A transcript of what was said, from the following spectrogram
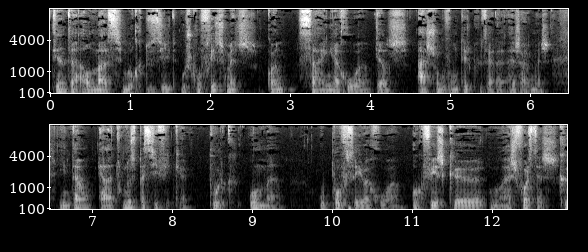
tenta ao máximo reduzir os conflitos, mas quando saem à rua eles acham que vão ter que usar as armas. Então ela tornou-se pacífica porque uma o povo saiu à rua, o que fez que as forças que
